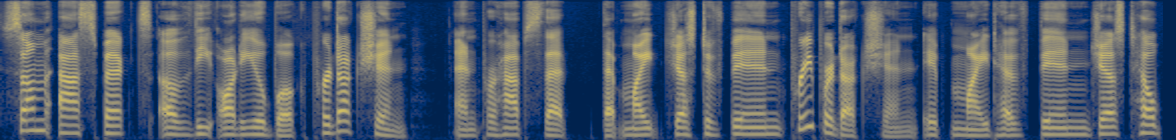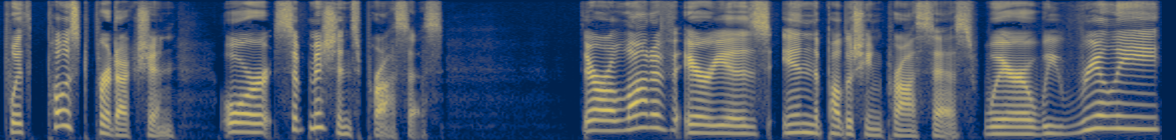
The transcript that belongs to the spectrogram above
some aspects of the audiobook production. And perhaps that, that might just have been pre production. It might have been just help with post production or submissions process. There are a lot of areas in the publishing process where we really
